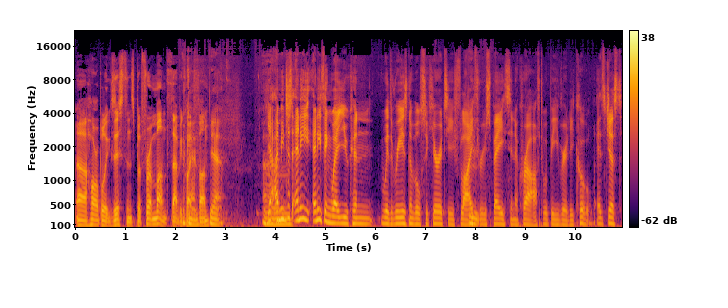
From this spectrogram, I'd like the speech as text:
uh, horrible existence, but for a month that'd be quite Again, fun. Yeah. Yeah, I mean, Um, just any anything where you can, with reasonable security, fly Hmm. through space in a craft would be really cool. It's just,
